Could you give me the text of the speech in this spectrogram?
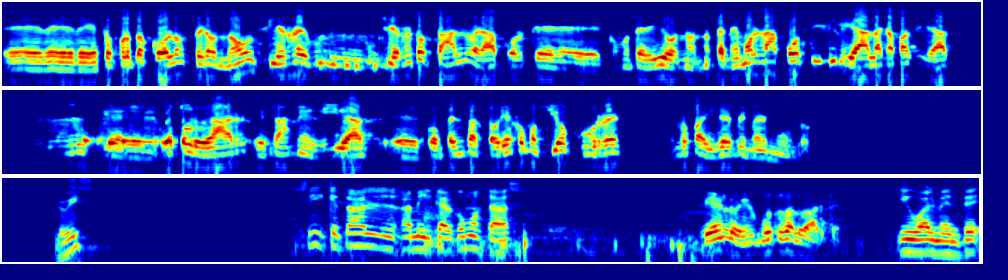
eh, de, estos protocolos, pero no un cierre un, cierre total, ¿verdad? Porque, como te digo, no, no tenemos la posibilidad, la capacidad de eh, otorgar esas medidas eh, compensatorias como sí ocurre en los países del primer mundo. Luis. Sí, ¿qué tal, Amilcar? ¿Cómo estás? Bien, Luis, un gusto saludarte. Igualmente.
